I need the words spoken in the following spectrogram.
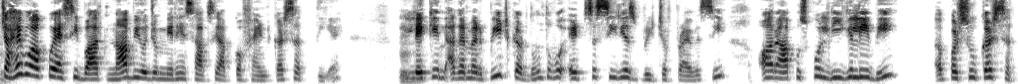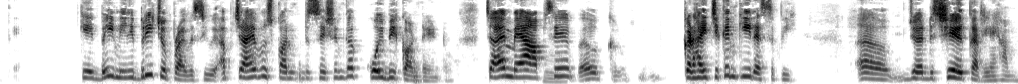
چاہے وہ آپ کو ایسی بات نہ بھی ہو جو میرے حساب سے آپ کو افینڈ کر سکتی ہے لیکن اگر میں ریپیٹ کر دوں تو وہ it's a serious breach of privacy اور آپ اس کو لیگلی بھی پرسو کر سکتے کہ بھائی میری بریچ آف پرائیویسی ہوئی اب چاہے وہ اس کانورسیشن کا کوئی بھی کانٹینٹ ہو چاہے میں آپ سے کڑھائی چکن کی ریسیپی جو ہے شیئر کر لیں ہم۔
